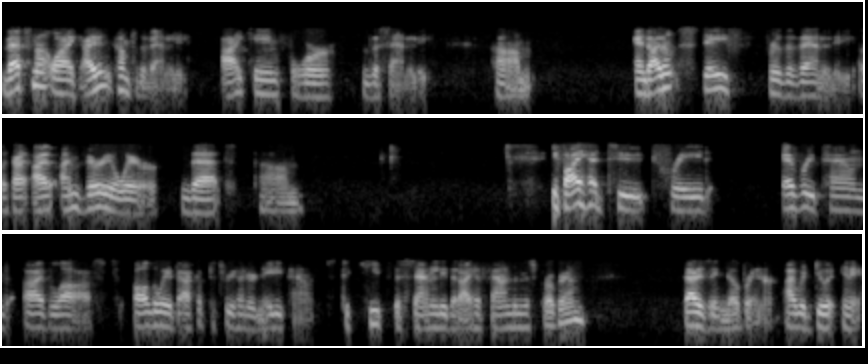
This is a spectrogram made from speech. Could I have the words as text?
That's not why I, I didn't come for the vanity. I came for the sanity, um, and I don't stay for the vanity. Like I, I am very aware that um, if I had to trade every pound I've lost all the way back up to 380 pounds to keep the sanity that I have found in this program, that is a no-brainer. I would do it in a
